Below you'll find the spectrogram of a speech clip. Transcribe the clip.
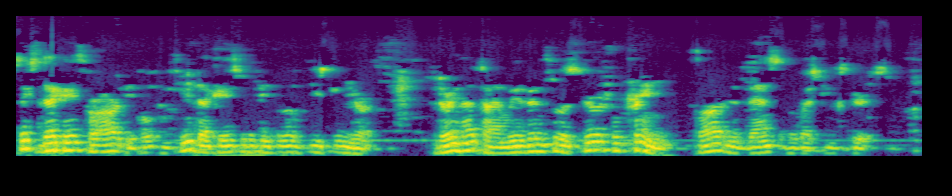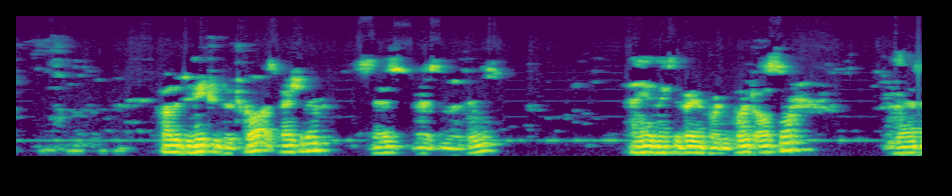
Six decades for our people and three decades for the people of Eastern Europe. During that time we have been through a spiritual training far in advance of the Western experience. Father Dmitry Dudko especially says very similar things. And he makes a very important point also that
